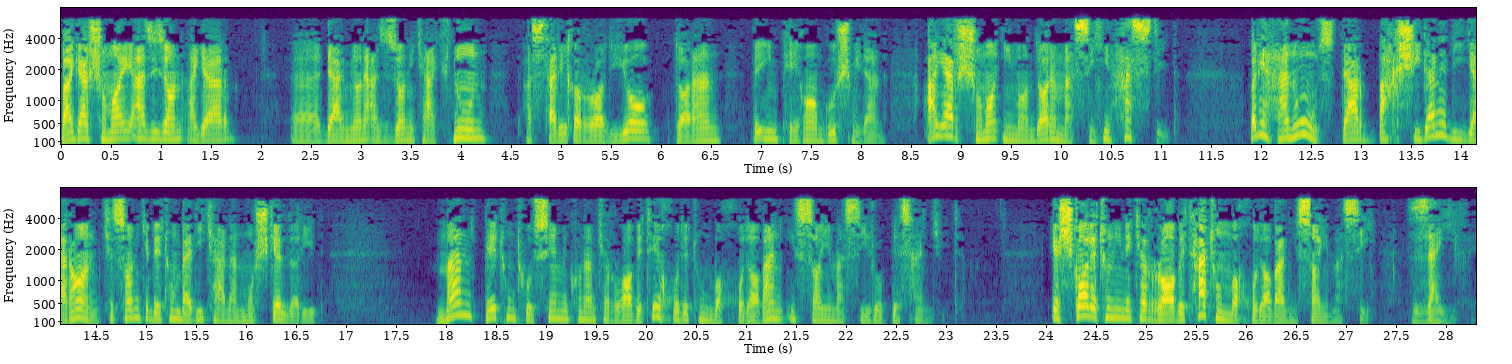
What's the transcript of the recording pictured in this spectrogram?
و اگر شما ای عزیزان اگر در میان عزیزانی که اکنون از طریق رادیو دارن به این پیغام گوش میدن اگر شما ایماندار مسیحی هستید ولی هنوز در بخشیدن دیگران کسانی که بهتون بدی کردن مشکل دارید من بهتون توصیه می‌کنم که رابطه خودتون با خداوند عیسی مسیح رو بسنجید. اشکالتون اینه که رابطتون با خداوند عیسی مسیح ضعیفه.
